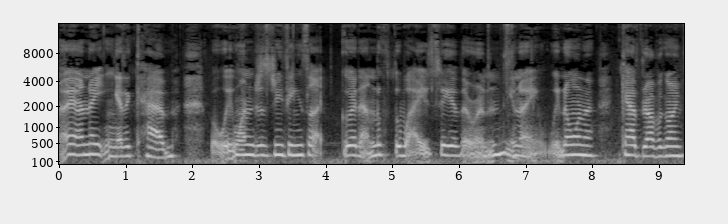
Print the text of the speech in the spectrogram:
I know you can get a cab, but we want to just do things like go down and look the waves together and, you know, we don't want a cab driver going,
